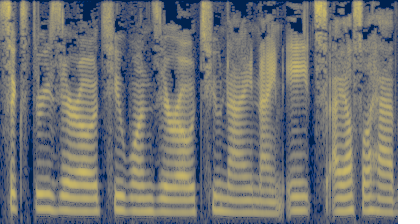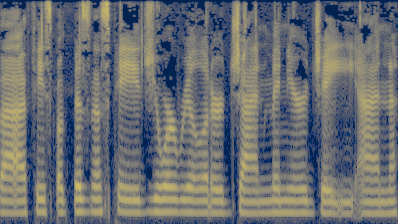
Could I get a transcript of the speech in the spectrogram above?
630-210-2998. I also have a Facebook business page, Your Realtor Jen Minyard, J-E-N,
